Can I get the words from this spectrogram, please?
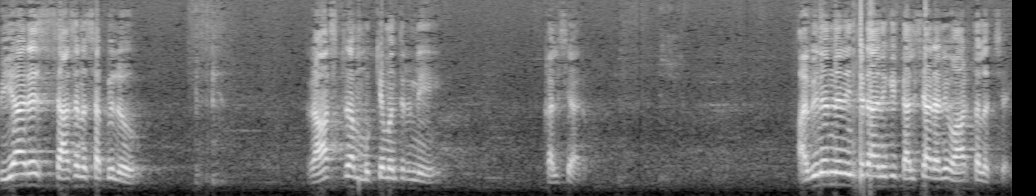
బీఆర్ఎస్ శాసనసభ్యులు రాష్ట్ర ముఖ్యమంత్రిని కలిశారు. అభినందనించడానికి కలిశారని వార్తలు వచ్చాయి.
